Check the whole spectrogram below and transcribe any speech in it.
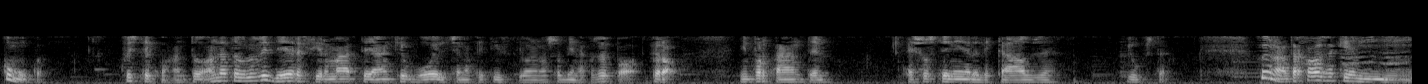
Comunque, questo è quanto, andatevelo a vedere, firmate anche voi, c'è una petizione, non so bene a cosa porta, però l'importante è sostenere le cause giuste. Poi un'altra cosa che, mm,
